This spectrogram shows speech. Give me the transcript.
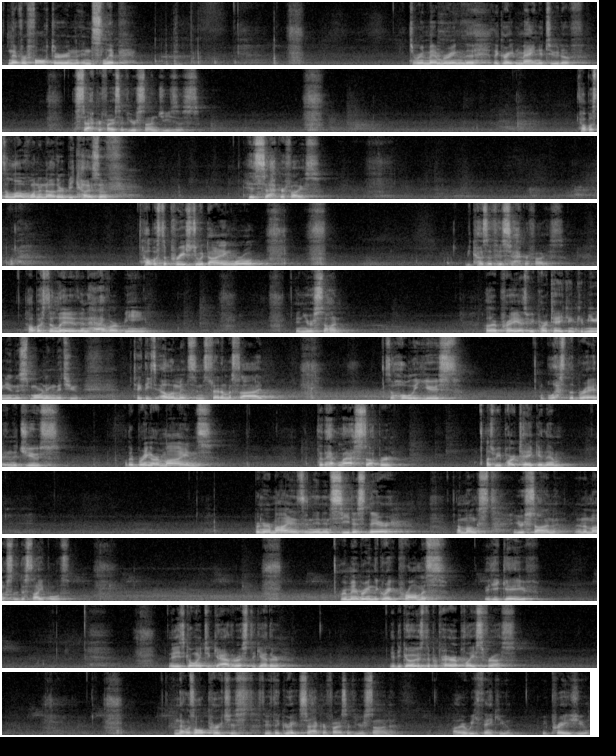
never falter and, and slip to remembering the, the great magnitude of the sacrifice of your Son, Jesus. Help us to love one another because of his sacrifice. Help us to preach to a dying world because of his sacrifice. Help us to live and have our being in your Son. Father, I pray as we partake in communion this morning that you take these elements and set them aside. It's a holy use. Bless the bread and the juice. Father, bring our minds to that Last Supper as we partake in them. Bring our minds and, and seat us there amongst your Son and amongst the disciples. remembering the great promise that he gave that he's going to gather us together, that he goes to prepare a place for us. And that was all purchased through the great sacrifice of your Son. Father, we thank you. We praise you.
